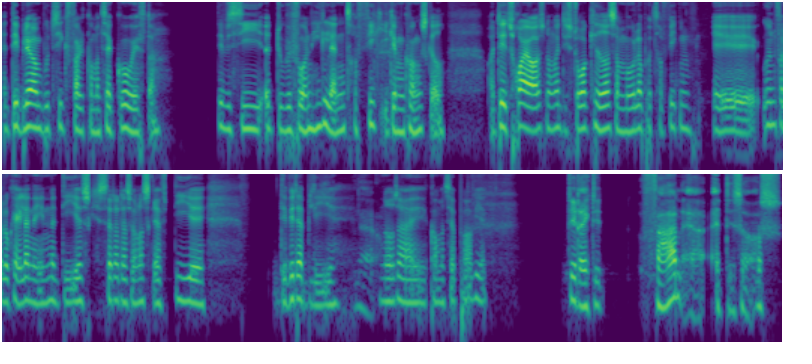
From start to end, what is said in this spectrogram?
At det bliver en butik, folk kommer til at gå efter. Det vil sige, at du vil få en helt anden trafik igennem Kongensgade. Og det tror jeg også nogle af de store kæder, som måler på trafikken øh, uden for lokalerne, inden at de øh, sætter deres underskrift, de, øh, det vil da blive Ja. noget, der øh, kommer til at påvirke. Det er rigtigt. Faren er, at det så også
